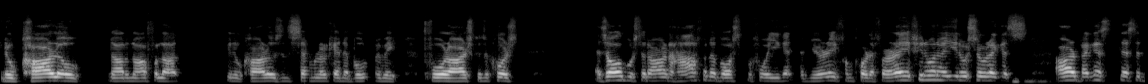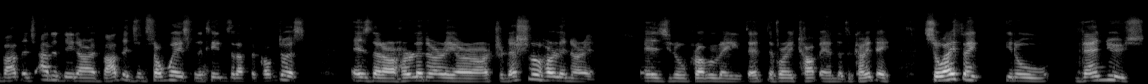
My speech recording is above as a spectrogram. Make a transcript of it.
You know, Carlow, not an awful lot. You know, Carlow's in a similar kind of boat, maybe four hours, because of course it's almost an hour and a half in a bus before you get to Newry from Portaferry, if you know what I mean. You know, so like it's our biggest disadvantage and indeed our advantage in some ways for the teams that have to come to us is that our hurling area or our traditional hurling area is, you know, probably the, the very top end of the county. So I think, you know, venues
